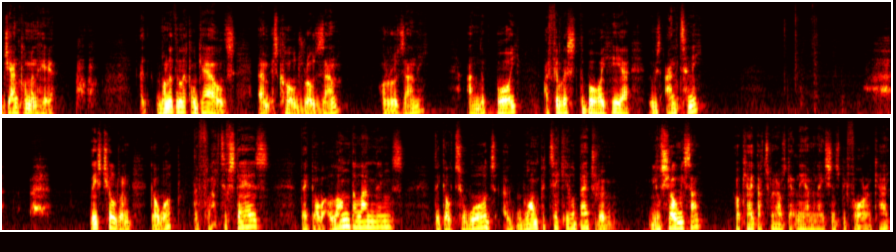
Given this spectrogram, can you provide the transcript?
gentleman here. One of the little girls um, is called Roseanne or Rosanni, and the boy, I feel this the boy here, who's Anthony. These children go up the flight of stairs, they go along the landings, they go towards uh, one particular bedroom. You'll show me, Sam? Okay, that's where I was getting the emanations before, okay?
